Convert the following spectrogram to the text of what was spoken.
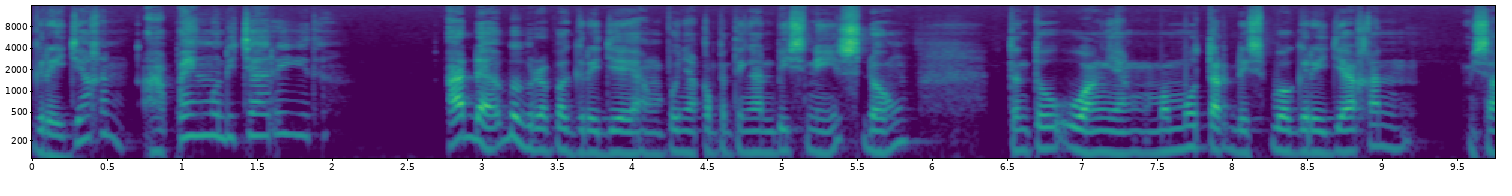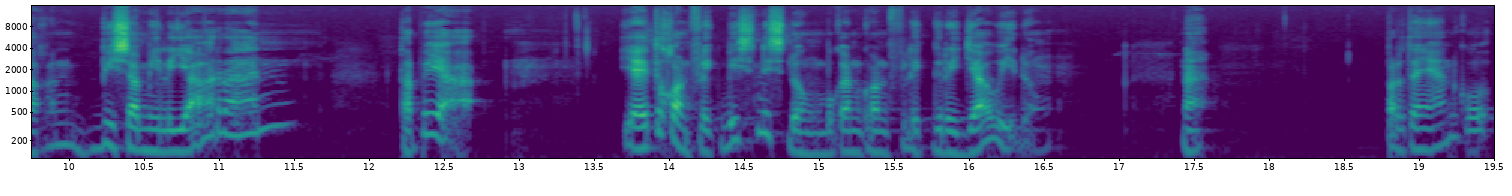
gereja kan apa yang mau dicari gitu? Ada beberapa gereja yang punya kepentingan bisnis dong. Tentu uang yang memutar di sebuah gereja kan misalkan bisa miliaran. Tapi ya ya itu konflik bisnis dong, bukan konflik gerejawi dong. Nah, pertanyaanku,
